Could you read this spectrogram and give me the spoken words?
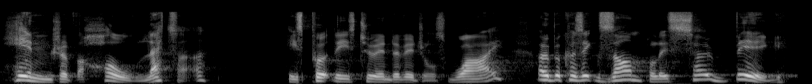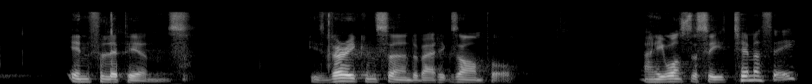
hinge of the whole letter. He's put these two individuals. Why? Oh, because example is so big in Philippians. He's very concerned about example. And he wants to see Timothy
